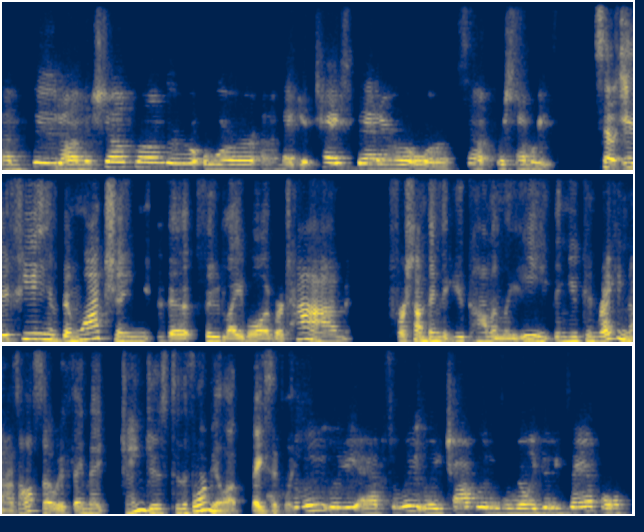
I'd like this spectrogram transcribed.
um, food on the shelf longer or uh, make it taste better or some, for some reason. So, if you have been watching the food label over time, for something that you commonly eat, then you can recognize also if they make changes to the formula, basically. Absolutely, absolutely. Chocolate is a really good example.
